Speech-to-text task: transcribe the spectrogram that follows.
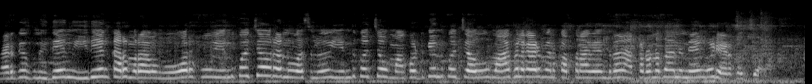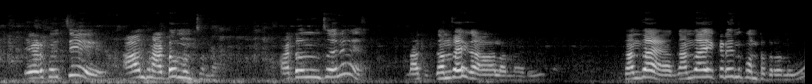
మెడకేసుకుని ఇదేం ఇదేం కర్మరా ఊరకు ఎందుకు వచ్చావురా నువ్వు అసలు? ఎందుకు వచ్చావు? మా కొట్టుకు ఎందుకు వచ్చావు? మా పిల్లగాడి మీద కొత్తనావేంద్రా? అక్కడ ఉన్నదాన్ని నేను కూడా ఎడకొచ్చాను ఎడకొచ్చి ఆంధ్ర అడ్డం నుంచున్నా. అడ్డం నుంచొని నాకు గంజాయి కావాలన్నాడు. గంజా గంజా ఇక్కడ ఎందుకు ఉంటుందిరా నువ్వు?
